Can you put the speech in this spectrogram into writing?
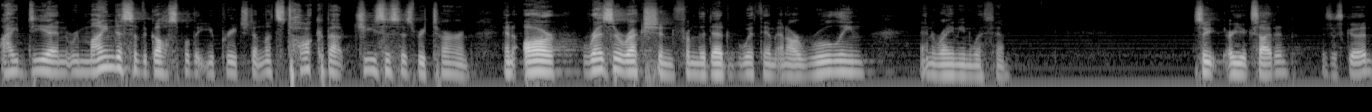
idea? And remind us of the gospel that you preached. And let's talk about Jesus' return and our resurrection from the dead with him and our ruling and reigning with him. So, are you excited? Is this good?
